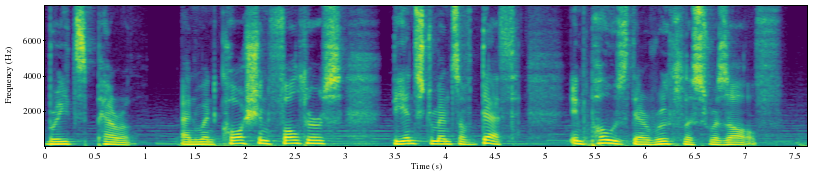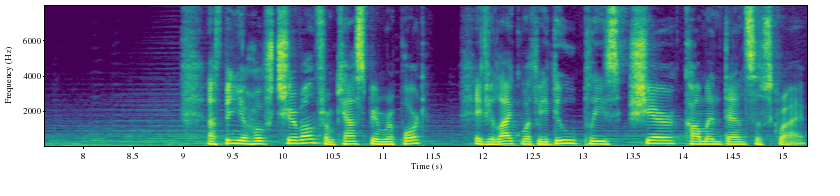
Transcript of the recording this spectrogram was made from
breeds peril, and when caution falters, the instruments of death impose their ruthless resolve. I've been your host Shirvan from Caspian Report. If you like what we do, please share, comment, and subscribe.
